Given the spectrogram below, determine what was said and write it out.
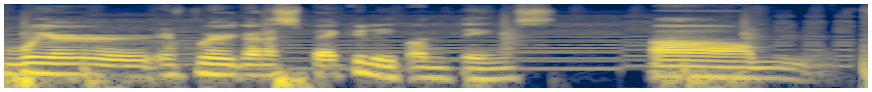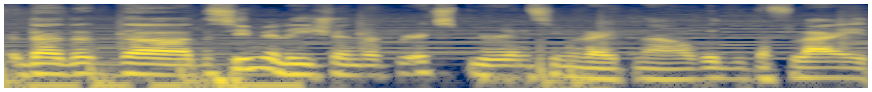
we're if we're gonna speculate on things, um, the the the, the simulation that we're experiencing right now with the flight,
